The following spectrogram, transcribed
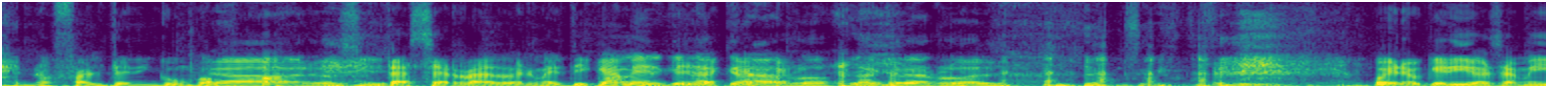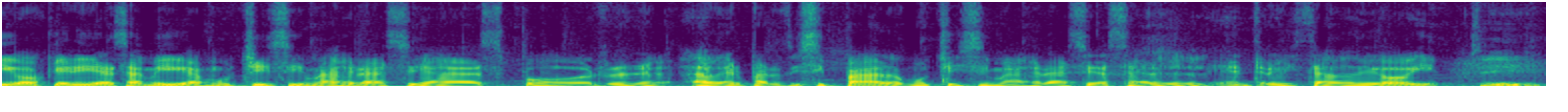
no falte ningún bombón. Claro, sí. Está cerrado herméticamente la que caja. lacrarlo, lacrarlo al. Bueno, queridos amigos, queridas amigas, muchísimas gracias por haber participado, muchísimas gracias al entrevistado de hoy. Sí.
